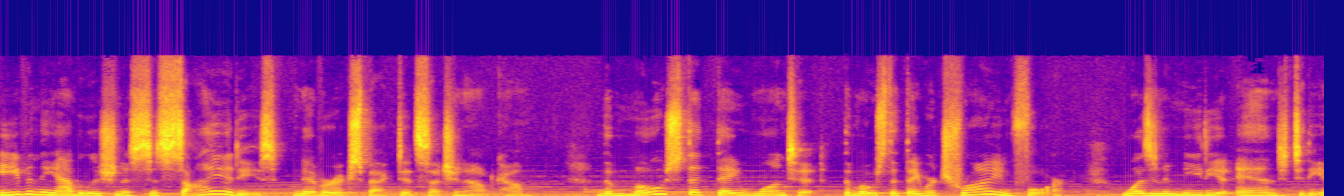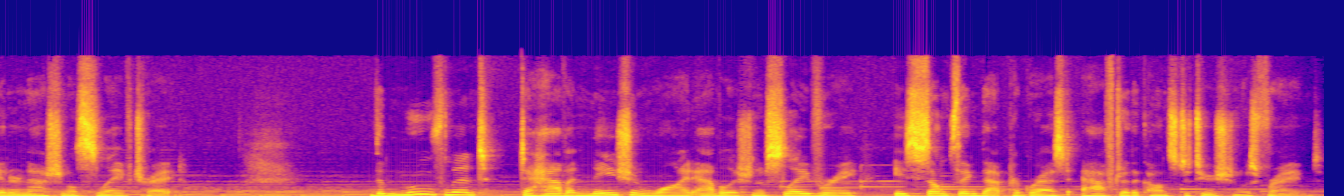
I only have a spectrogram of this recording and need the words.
Even the abolitionist societies never expected such an outcome. The most that they wanted, the most that they were trying for, was an immediate end to the international slave trade. The movement to have a nationwide abolition of slavery is something that progressed after the Constitution was framed.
